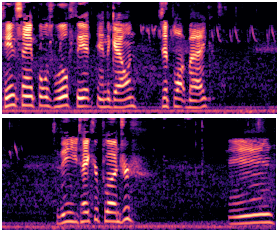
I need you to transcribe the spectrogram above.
10 samples will fit in the gallon Ziploc bag. So then you take your plunger and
